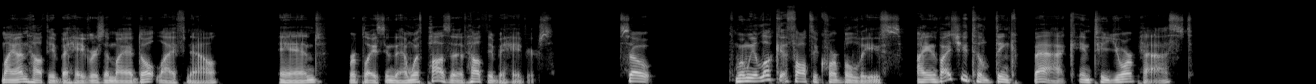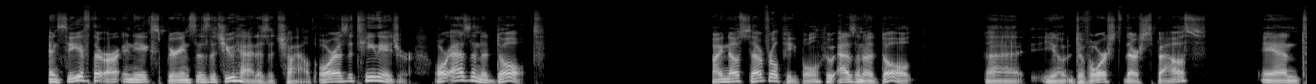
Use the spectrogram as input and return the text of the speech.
my unhealthy behaviors in my adult life now and replacing them with positive, healthy behaviors. So when we look at faulty core beliefs, I invite you to think back into your past and see if there are any experiences that you had as a child or as a teenager or as an adult. I know several people who, as an adult, uh, you know, divorced their spouse and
